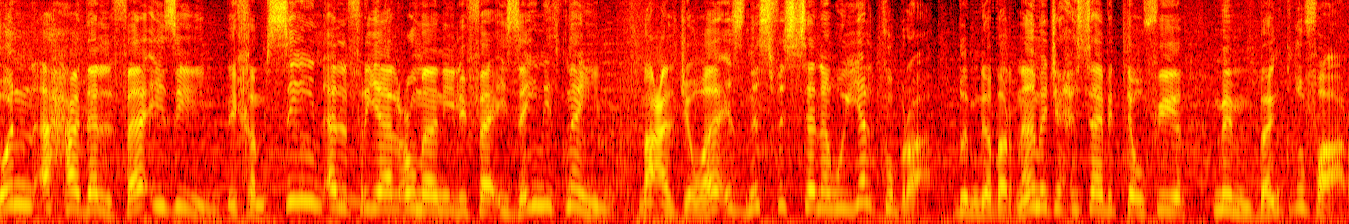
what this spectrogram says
كن أحد الفائزين بخمسين ألف ريال عماني لفائزين اثنين مع الجوائز نصف السنوية الكبرى ضمن برنامج حساب التوفير من بنك ظفار.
